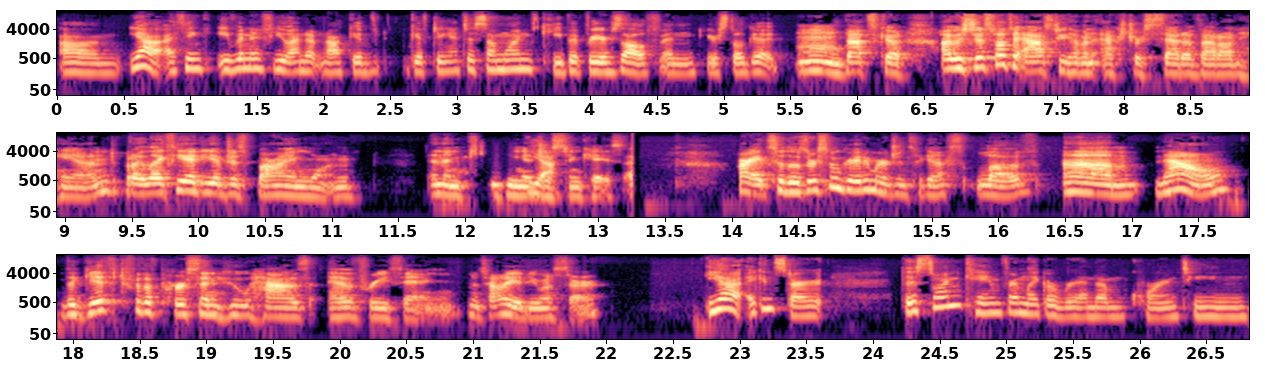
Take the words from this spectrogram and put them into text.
um, yeah, I think even if you end up not give, gifting it to someone, keep it for yourself and you're still good. Mm, that's good. I was just about to ask, do you have an extra set of that on hand? But I like the idea of just buying one and then keeping it yeah. just in case. All right, so those are some great emergency gifts. Love. Um, now the gift for the person who has everything. Natalia, do you want to start? Yeah, I can start. This one came from like a random quarantine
